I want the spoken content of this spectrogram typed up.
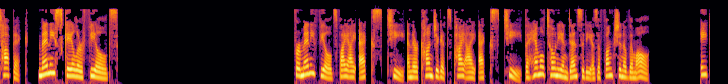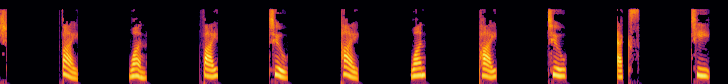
topic. Many scalar fields For many fields phi i x t and their conjugates pi i x t, the Hamiltonian density is a function of them all. H phi 1 phi 2 pi 1 pi 2 x t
